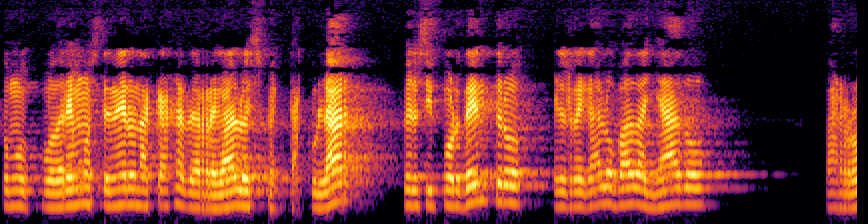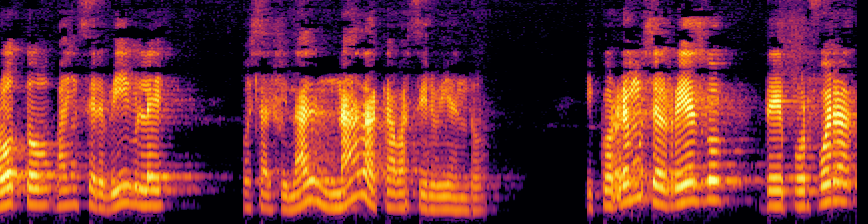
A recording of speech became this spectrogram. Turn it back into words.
Como podremos tener una caja de regalo espectacular, pero si por dentro el regalo va dañado, va roto, va inservible, pues al final nada acaba sirviendo. Y corremos el riesgo de por fuera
